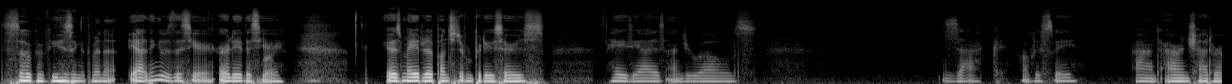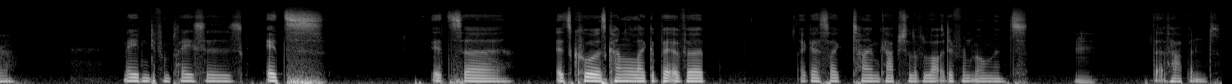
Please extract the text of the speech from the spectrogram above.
so confusing at the minute. Yeah, I think it was this year, earlier this year. Right. It was made with a bunch of different producers. Hazey Eyes, Andrew Wells, Zach obviously, and Aaron Shadrow. Made in different places. It's it's uh it's cool. It's kind of like a bit of a, I guess, like time capsule of a lot of different moments Mm. that have happened.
